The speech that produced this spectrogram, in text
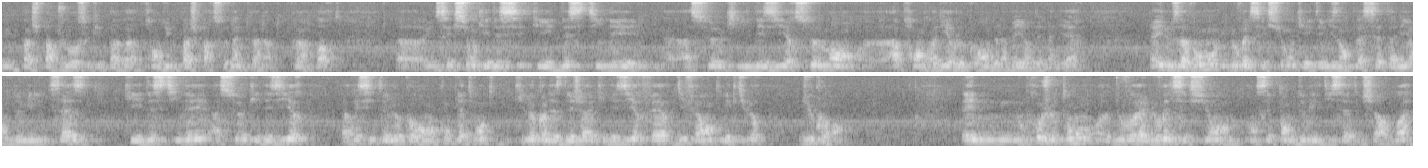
une page par jour, ceux qui peuvent apprendre une page par semaine, peu importe. Euh, une section qui est, destinée à ceux qui désirent seulement euh, apprendre à lire le Coran de la meilleure des manières. Et nous avons une nouvelle section qui a été mise en place cette année en 2016, qui est destinée à ceux qui désirent réciter le Coran complètement, qui, le connaissent déjà qui désirent faire différentes lectures du Coran. Et nous projetons euh, d'ouvrir une nouvelle section en, septembre 2017, Inch'Allah,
